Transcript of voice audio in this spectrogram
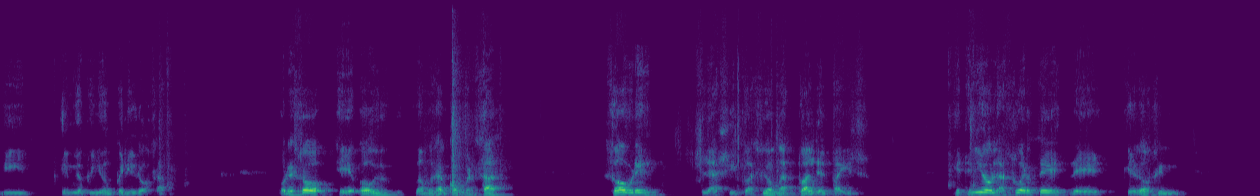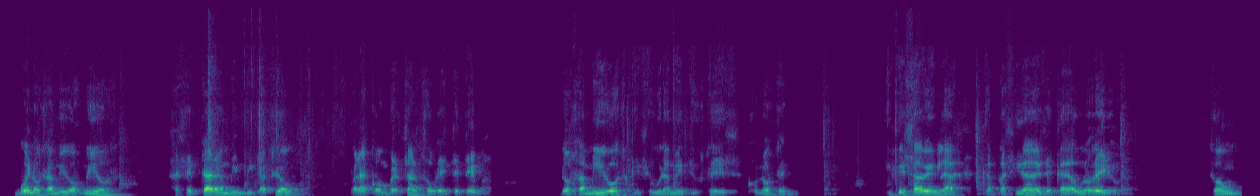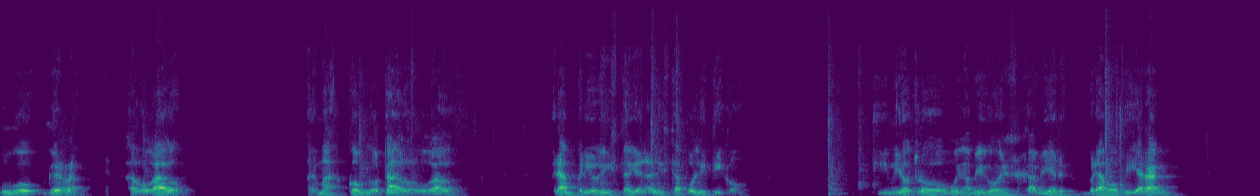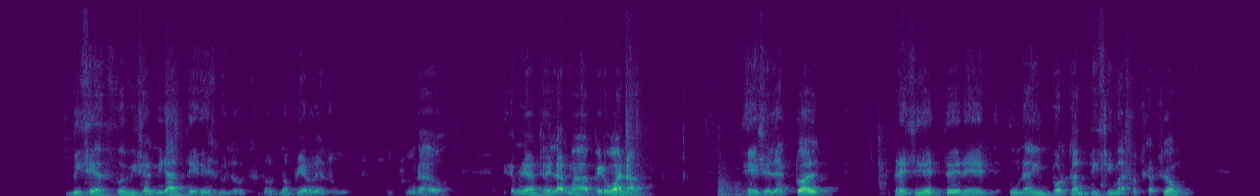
y, en mi opinión, peligrosa. Por eso eh, hoy vamos a conversar sobre la situación actual del país. He tenido la suerte de que dos buenos amigos míos aceptaran mi invitación para conversar sobre este tema. Dos amigos que seguramente ustedes conocen y que saben las capacidades de cada uno de ellos. Son Hugo Guerra, abogado, además connotado abogado, gran periodista y analista político. Y mi otro buen amigo es Javier Bravo Villarán, vice, fue vicealmirante, no, no pierde su, su grado, vicealmirante de la Armada Peruana, es el actual presidente de una importantísima asociación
